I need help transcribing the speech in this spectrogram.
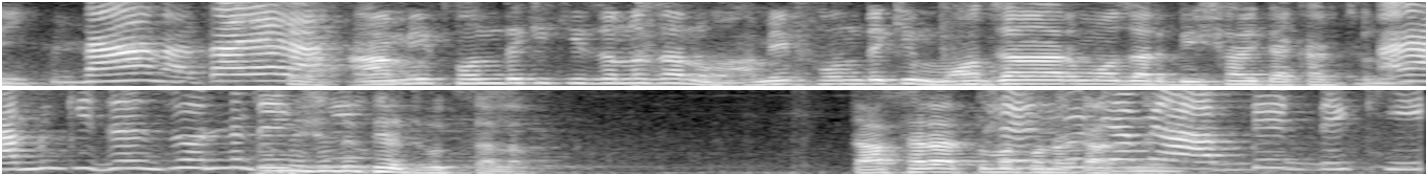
নেই। না না তাই আর আমি ফোন দেখি কি জন্য জানো? আমি ফোন দেখি মজার মজার বিষয় দেখার জন্য। আর আমি কিদের জন্য তুমি দেখি? শুধু ফেসবুক চালাও। তাছাড়া আর তোমার কোনো কাজ ফেসবুকে আমি নেই। আপডেট দেখি।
